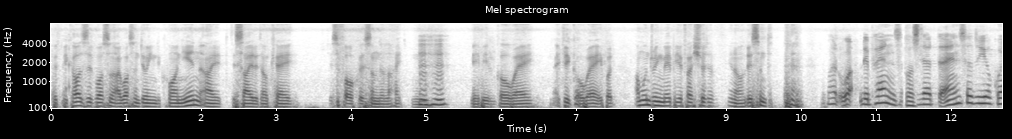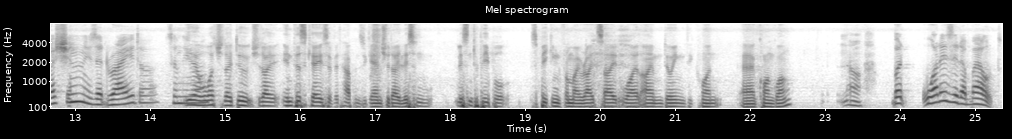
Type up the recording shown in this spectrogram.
But because it wasn't, I wasn't doing the Kuan Yin, I decided, okay, just focus on the light. Mhm. Maybe it'll go away. It did go away, but I'm wondering maybe if I should have, you know, listened. But what depends? Was that the answer to your question? Is that right or something yeah, wrong? what should I do? Should I, in this case, if it happens again, should I listen listen to people speaking from my right side while I'm doing the Kuan uh, Kuan Guang? No. But what is it about?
